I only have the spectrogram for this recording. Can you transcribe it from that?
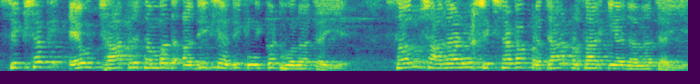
शिक्षक एवं छात्र संबंध अधिक से अधिक निकट होना चाहिए। सर्वसाधारण में शिक्षा का प्रचार प्रसार किया जाना चाहिए।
